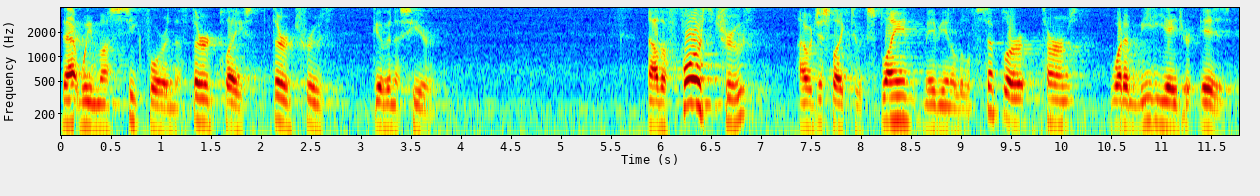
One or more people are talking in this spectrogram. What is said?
that we must seek for in the third place, the third truth given us here. Now, the fourth truth, I would just like to explain, maybe in a little simpler terms, what a mediator is,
